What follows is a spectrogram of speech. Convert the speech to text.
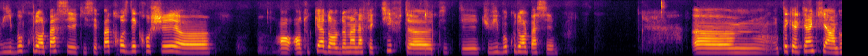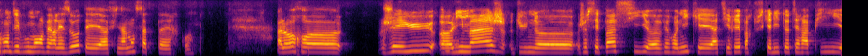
vit beaucoup dans le passé, qui sait pas trop se décrocher. En, en, tout cas, dans le domaine affectif, tu vis beaucoup dans le passé. Euh, tu es quelqu'un qui a un grand dévouement vers les autres et euh, finalement ça te perd quoi. Alors euh, j'ai eu euh, l'image d'une, euh, je sais pas si Véronique est attirée par tout ce qui est lithothérapie,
